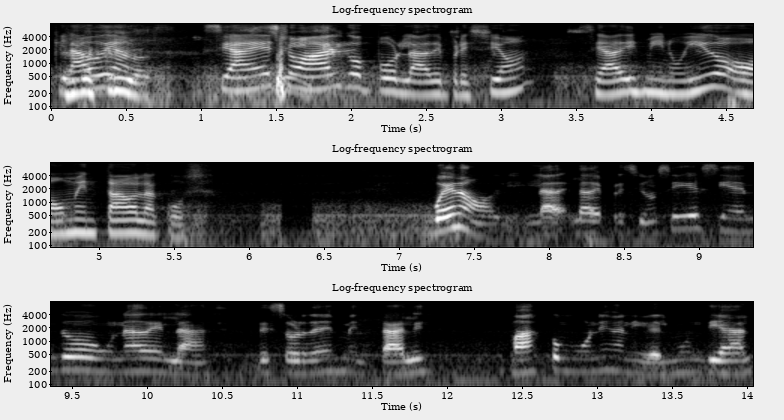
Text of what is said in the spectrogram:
Claudia. ¿se ha hecho algo por la depresión? ¿Se ha disminuido o ha aumentado la cosa? Bueno, la, la depresión sigue siendo una de las desórdenes mentales más comunes a nivel mundial.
